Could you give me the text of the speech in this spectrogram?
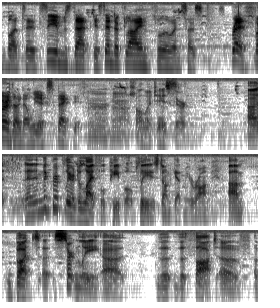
But it seems that the Cinderclaw influence has spread further than we expected. Mm-hmm. It's all the way to Yes. Uh, and the Grippli are delightful people. Please don't get me wrong. Um, but uh, certainly, uh, the the thought of uh,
